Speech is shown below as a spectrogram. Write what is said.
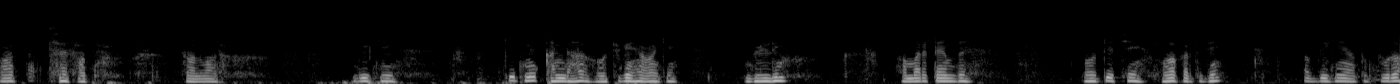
पाँच छः सात साल बाद। देखिए, कितने खंडहर हो चुके हैं यहाँ के बिल्डिंग हमारे टाइम पे बहुत ही अच्छे हुआ करते थे। अब देखिए, यहाँ तो पूरा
